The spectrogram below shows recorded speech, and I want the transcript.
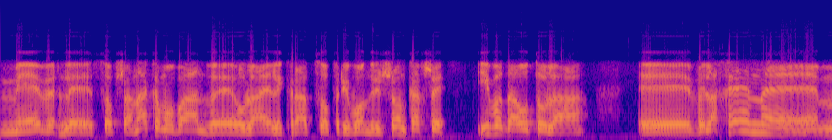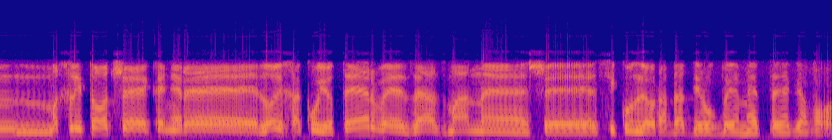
מעבר לסוף שנה כמובן, ואולי לקראת סוף רבעון ראשון, כך שאי ודאות עולה, ולכן הן מחליטות שכנראה לא יחכו יותר, וזה הזמן שסיכון להורדת דירוג באמת גבוה.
